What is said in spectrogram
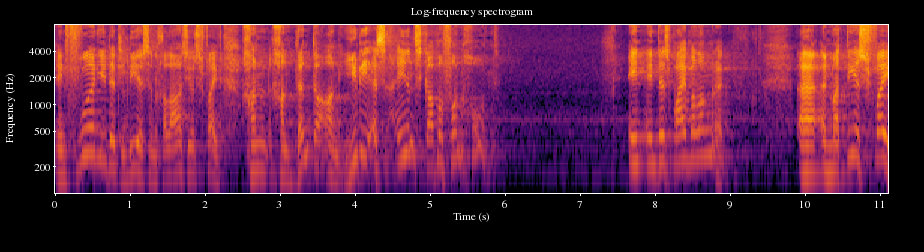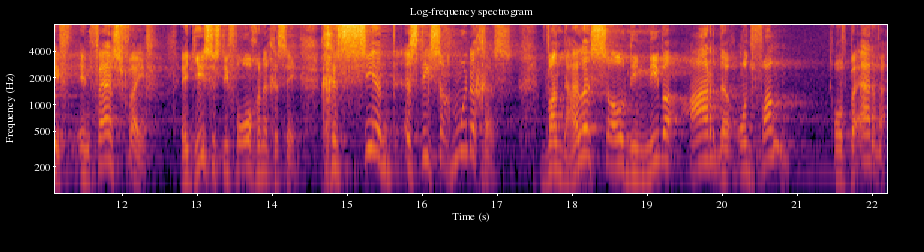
en voor jy dit lees in Galasiërs 5, gaan gaan dink daaraan, hierdie is eienskappe van God. En en dis baie belangrik. Uh in Matteus 5 en vers 5 het Jesus die volgende gesê: Geseend is die sagmoediges, want hulle sal die nuwe aarde ontvang of beerwe.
